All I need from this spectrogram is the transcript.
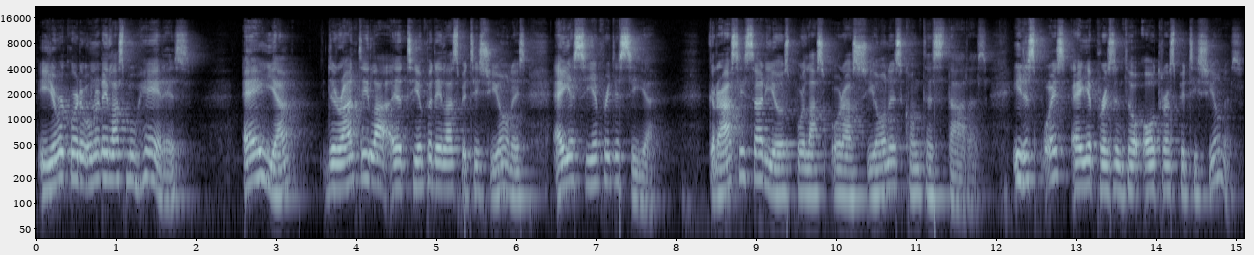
Y yo recuerdo una de las mujeres, ella, durante el tiempo de las peticiones, ella siempre decía, gracias a Dios por las oraciones contestadas. Y después ella presentó otras peticiones.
